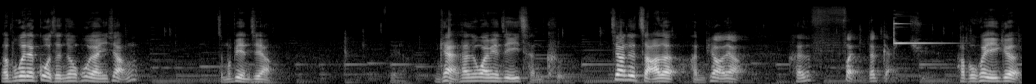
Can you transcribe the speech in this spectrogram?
而不会在过程中忽然一下，嗯，怎么变这样？对啊，你看它是外面这一层壳，这样就炸的很漂亮，很粉的感觉，它不会一个。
